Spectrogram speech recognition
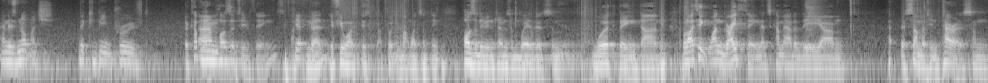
and there's not much that could be improved. A couple Um, of positive things. I yep, can add. If you want, just, I thought you might want something positive in terms of where there's some work being done. Well, I think one great thing that's come out of the, um, the summit in Paris on,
